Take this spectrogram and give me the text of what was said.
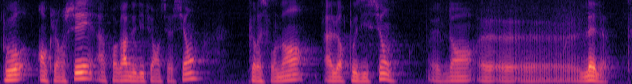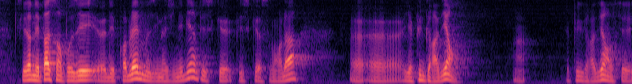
pour enclencher un programme de différenciation correspondant à leur position dans l'aile. Ce qui n'est pas sans poser des problèmes, vous imaginez bien, puisque, puisque à ce moment-là, il n'y a plus de gradient. A plus de gradient, c'est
